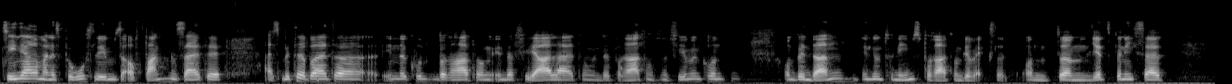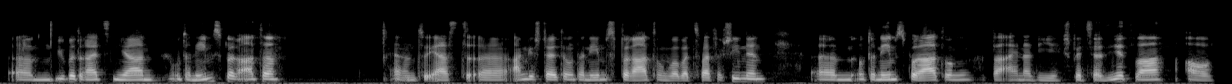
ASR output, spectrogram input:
zehn Jahre meines Berufslebens auf Bankenseite als Mitarbeiter in der Kundenberatung, in der Filialleitung, in der Beratung von Firmenkunden und bin dann in die Unternehmensberatung gewechselt. Und ähm, jetzt bin ich seit ähm, über 13 Jahren Unternehmensberater. Ähm, zuerst äh, angestellte Unternehmensberatung, war bei zwei verschiedenen ähm, Unternehmensberatungen, bei einer, die spezialisiert war auf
